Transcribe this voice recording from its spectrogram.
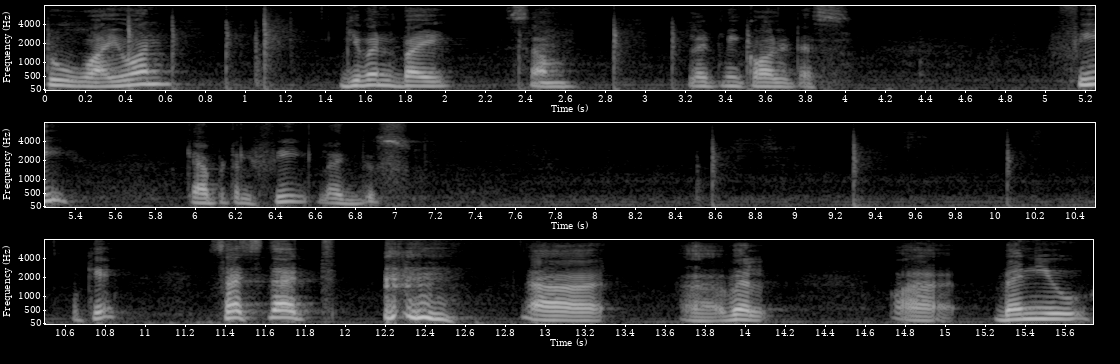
to y1 given by some let me call it as phi capital phi like this. Okay. Such that uh, uh, well uh, when you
